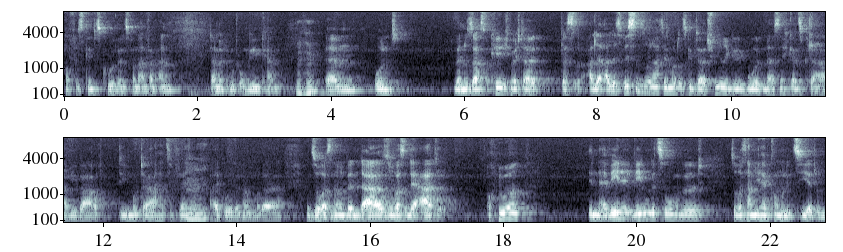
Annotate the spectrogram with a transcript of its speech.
auch fürs Kind ist cool, wenn es von Anfang an damit gut umgehen kann. Mhm. Ähm, und wenn du sagst, okay, ich möchte halt, dass alle alles wissen, so nach dem Motto, es gibt ja halt schwierige Geburten, da ist nicht ganz klar, wie war auch die Mutter, hat sie vielleicht mhm. auch Alkohol genommen oder und sowas. Ne? Und wenn da sowas in der Art auch nur in Erwägung gezogen wird, sowas haben die halt kommuniziert. Und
